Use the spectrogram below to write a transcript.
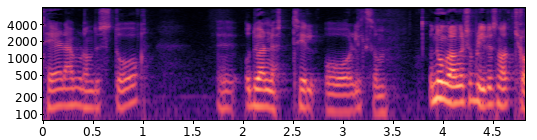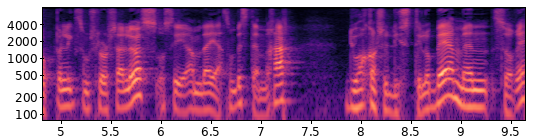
ter deg, hvordan du står. Eh, Og du er nødt til å liksom Noen ganger så blir det sånn at kroppen liksom slår seg løs og sier ja, men det er jeg som bestemmer her. Du har kanskje lyst til å be, men sorry,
